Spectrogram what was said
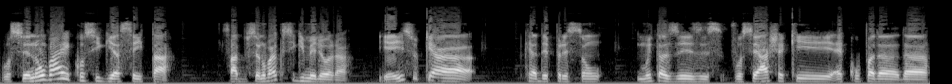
você não vai conseguir aceitar. Sabe? Você não vai conseguir melhorar. E é isso que a, que a depressão. Muitas vezes você acha que é culpa da, da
